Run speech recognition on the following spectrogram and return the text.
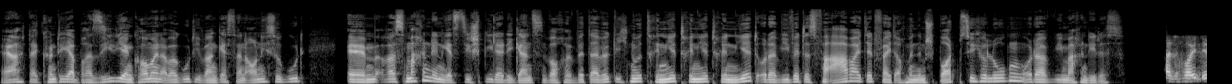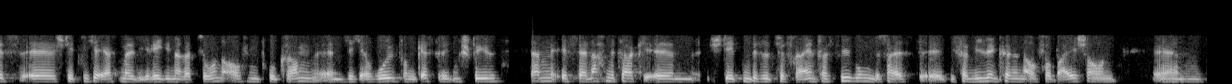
Ja, da könnte ja Brasilien kommen, aber gut, die waren gestern auch nicht so gut. Ähm, was machen denn jetzt die Spieler die ganze Woche? Wird da wirklich nur trainiert, trainiert, trainiert oder wie wird es verarbeitet? Vielleicht auch mit einem Sportpsychologen oder wie machen die das? Also heute ist, äh, steht sicher erstmal die Regeneration auf dem Programm, äh, sich erholen vom gestrigen Spiel. Dann ist der Nachmittag äh, steht ein bisschen zur freien Verfügung. Das heißt, äh, die Familien können auch vorbeischauen, ähm,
